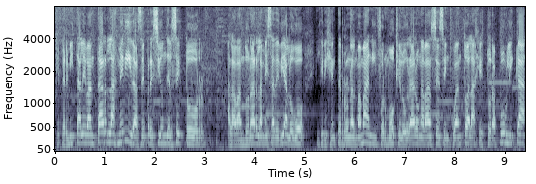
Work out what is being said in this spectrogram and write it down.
que permita levantar las medidas de presión del sector. Al abandonar la mesa de diálogo, el dirigente Ronald Mamán informó que lograron avances en cuanto a la gestora pública,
